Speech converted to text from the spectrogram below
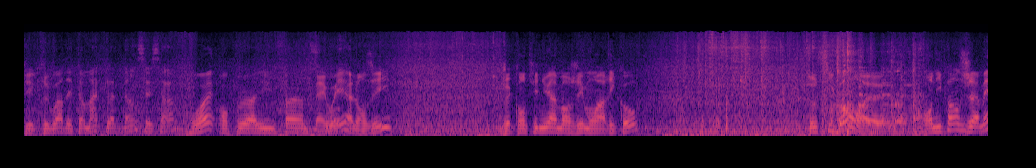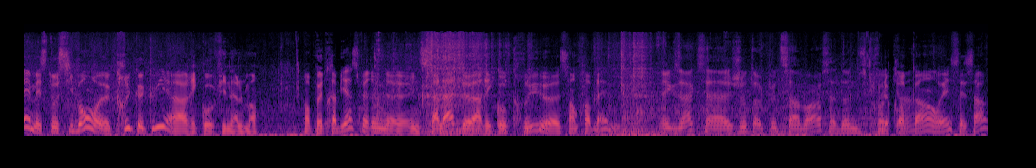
j'ai cru voir des tomates là-dedans, c'est ça? Oui, on peut aller faire un petit Ben oui, allons-y. Je continue à manger mon haricot. C'est aussi bon, euh, on n'y pense jamais, mais c'est aussi bon euh, cru que cuit un haricot finalement. On peut très bien se faire une, salade de haricots crus euh, sans problème. Exact, ça ajoute un peu de saveur, ça donne du croquant. Le croquant, oui, c'est ça.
